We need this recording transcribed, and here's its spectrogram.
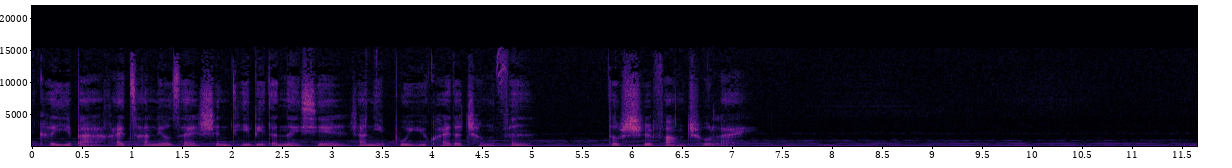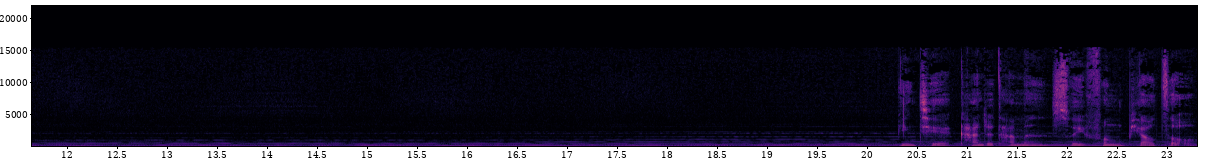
可以把还残留在身体里的那些让你不愉快的成分都释放出来。并且看着它们随风飘走，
